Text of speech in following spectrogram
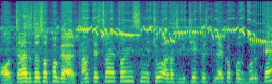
O, teraz to co pogadać. Tamtej strony to nic nie czuł, a teraz widzicie, to jest lekko pod górkę.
